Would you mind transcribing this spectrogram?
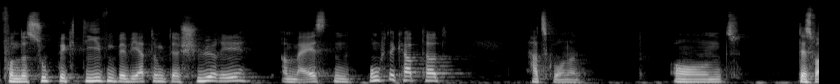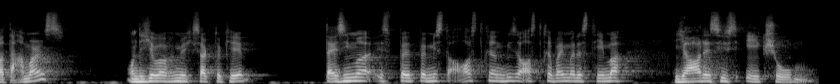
von der subjektiven Bewertung der Jury am meisten Punkte gehabt hat, hat es gewonnen. Und das war damals. Und ich habe für mich gesagt, okay, da ist immer, ist bei, bei Mr. Austria und Miss Austria war immer das Thema, ja, das ist eh geschoben.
